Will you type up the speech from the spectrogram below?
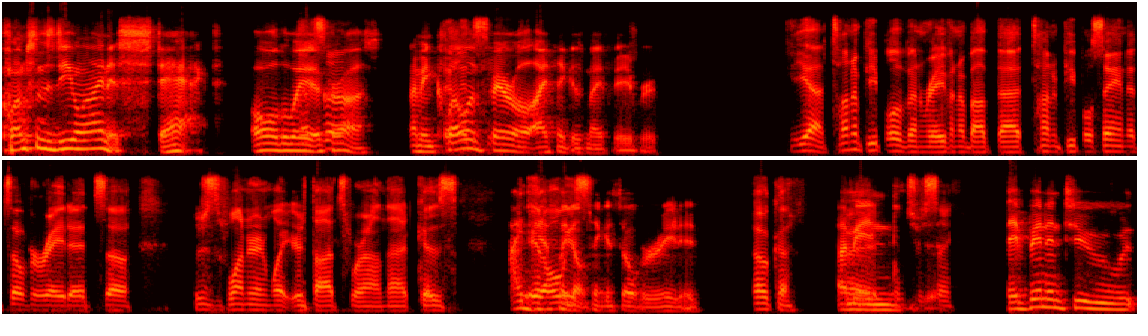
Clemson's D line is stacked all the way That's, uh, across. I mean, Clelin Ferrell, I think, is my favorite. Yeah, a ton of people have been raving about that. ton of people saying it's overrated. So I was just wondering what your thoughts were on that. Because I definitely always- don't think it's overrated. okay, I all right, mean, interesting. they've been into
